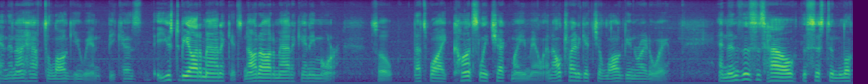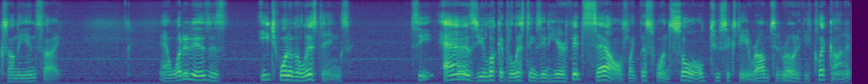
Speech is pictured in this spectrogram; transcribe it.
and then I have to log you in because it used to be automatic. It's not automatic anymore. So that's why I constantly check my email and I'll try to get you logged in right away. And then this is how the system looks on the inside. And what it is is each one of the listings See, as you look at the listings in here, if it sells, like this one sold, 268 Robinson Road, if you click on it,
